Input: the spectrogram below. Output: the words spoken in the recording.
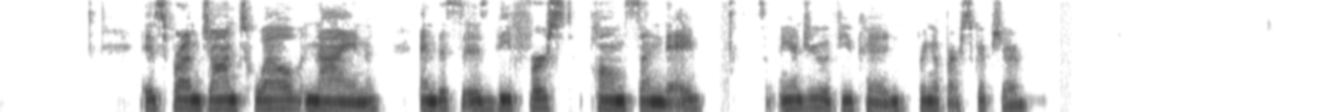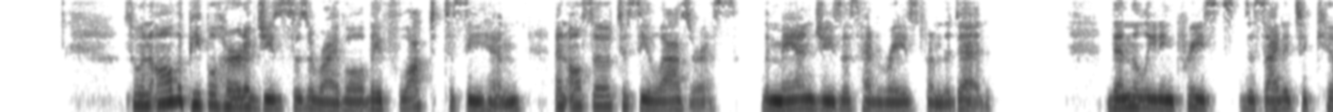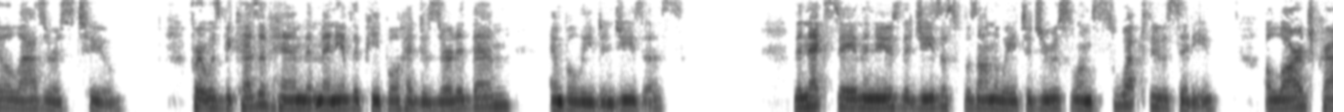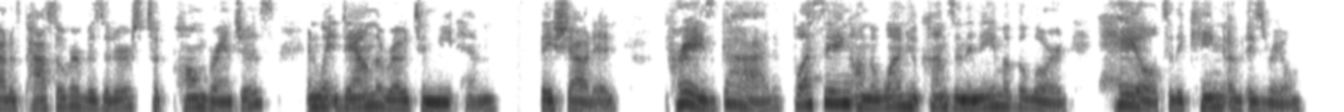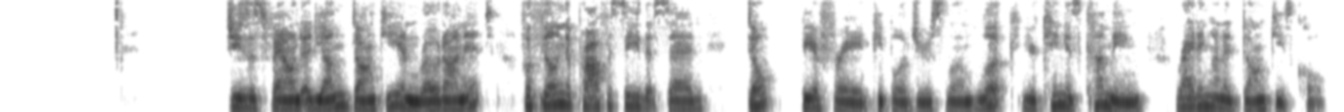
is from John 12, 9. And this is the first Palm Sunday. So, Andrew, if you could bring up our scripture. So, when all the people heard of Jesus' arrival, they flocked to see him and also to see Lazarus, the man Jesus had raised from the dead. Then the leading priests decided to kill Lazarus too for it was because of him that many of the people had deserted them and believed in Jesus. The next day, the news that Jesus was on the way to Jerusalem swept through the city. A large crowd of Passover visitors took palm branches and went down the road to meet him. They shouted, Praise God! Blessing on the one who comes in the name of the Lord. Hail to the King of Israel. Jesus found a young donkey and rode on it, fulfilling the prophecy that said, Don't be afraid, people of Jerusalem. Look, your king is coming, riding on a donkey's colt.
